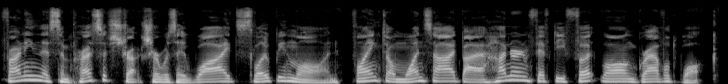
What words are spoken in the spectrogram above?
Fronting this impressive structure was a wide, sloping lawn, flanked on one side by a 150 foot long graveled walk.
